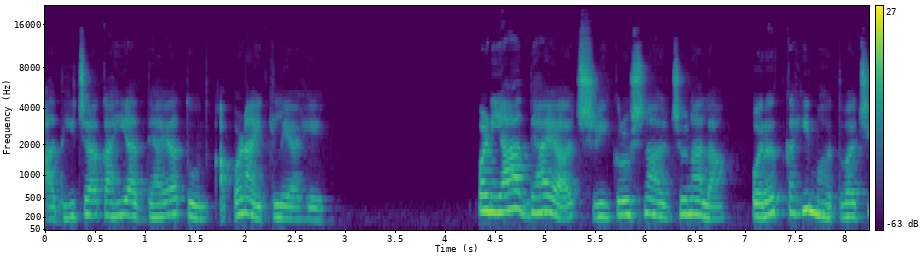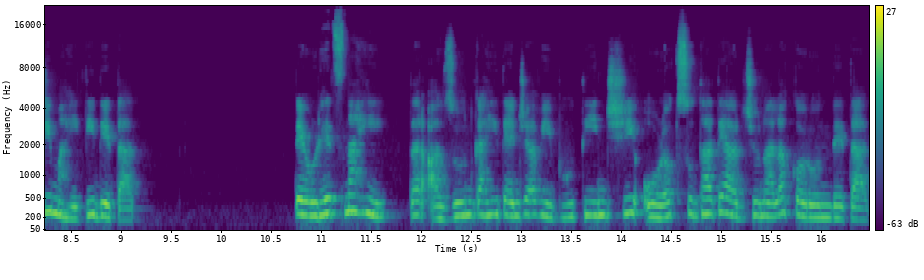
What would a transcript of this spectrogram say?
आधीच्या काही अध्यायातून आपण ऐकले आहे. पण या अध्यायात श्रीकृष्ण अर्जुनाला परत काही महत्वाची माहिती देतात. तेवढेच नाही तर अजून काही त्यांच्या विभूतींची ओळख सुद्धा ते अर्जुनाला करून देतात.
